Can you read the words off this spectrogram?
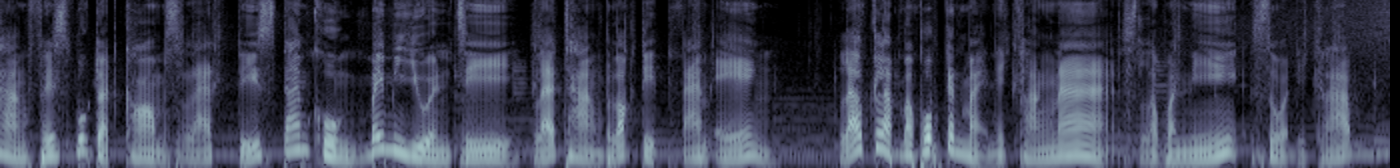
ทาง facebook.com/this แต้มคุงไม่มี UNG และทางบล็อกดิดแต้มเอง แล้วกลับมาพบกันใหม่ในครั้งหน้าสำหรับวันนี้ สวัสดีครับ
